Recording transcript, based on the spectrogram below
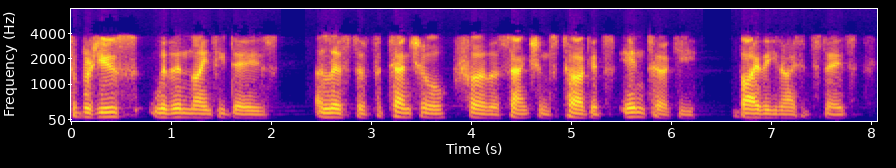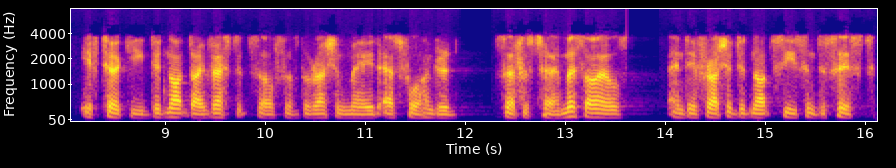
to produce within 90 days a list of potential further sanctions targets in Turkey by the United States if Turkey did not divest itself of the Russian made S 400 surface to air missiles and if Russia did not cease and desist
